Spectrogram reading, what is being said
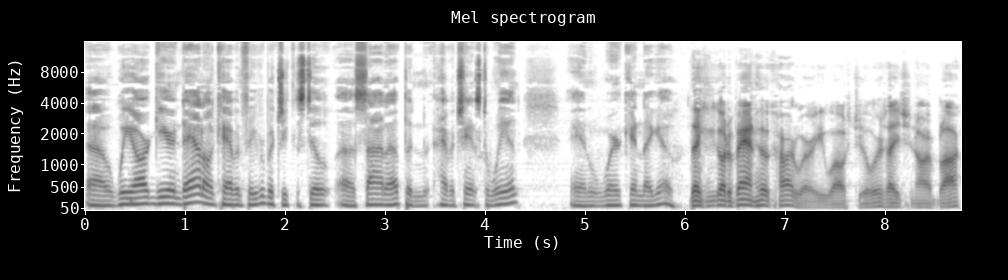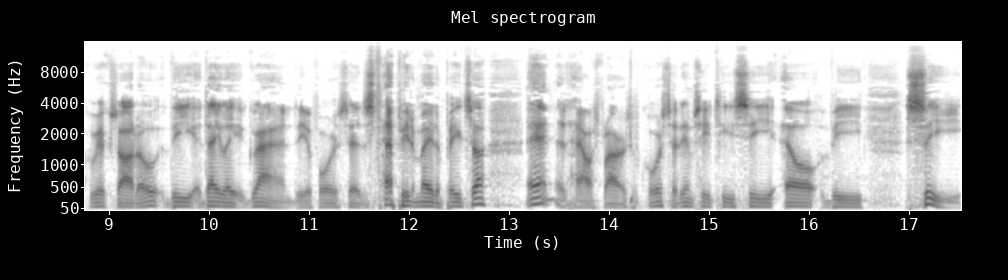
uh, we are gearing down on Cabin Fever, but you can still uh, sign up and have a chance to win. And where can they go? They can go to Van Hook Hardware, Ewalls Jewelers, H&R Block, Rick's Auto, The Daily Grind, the aforesaid Snappy Tomato Pizza, and at House Flowers, of course, at MCTC LVC.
